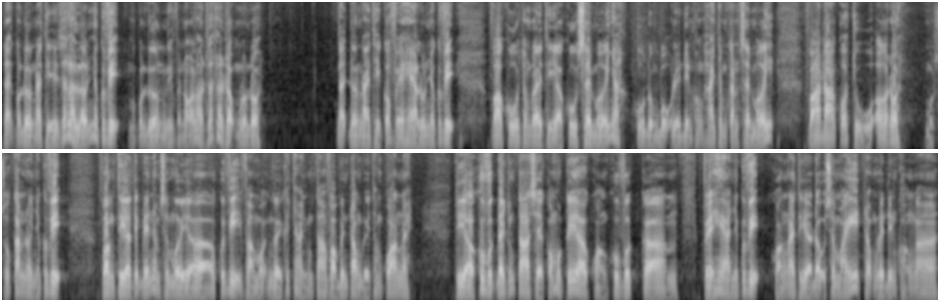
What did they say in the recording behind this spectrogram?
Đấy, con đường này thì rất là lớn nha quý vị. Một con đường thì phải nói là rất là rộng luôn rồi. Đấy, đường này thì có vỉa hè luôn nha quý vị. Và khu trong đây thì à, khu xây mới nha. Khu đồng bộ lên đến khoảng 200 căn xây mới Và đã có chủ ở rồi. Một số căn rồi nha quý vị. Vâng thì tiếp đến em sẽ mời uh, quý vị và mọi người khách hàng chúng ta vào bên trong để tham quan này thì ở khu vực đây chúng ta sẽ có một cái ờ, khoảng khu vực uh, vỉa hè nha quý vị. Khoảng này thì ờ, đậu xe máy rộng lên đến khoảng uh,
